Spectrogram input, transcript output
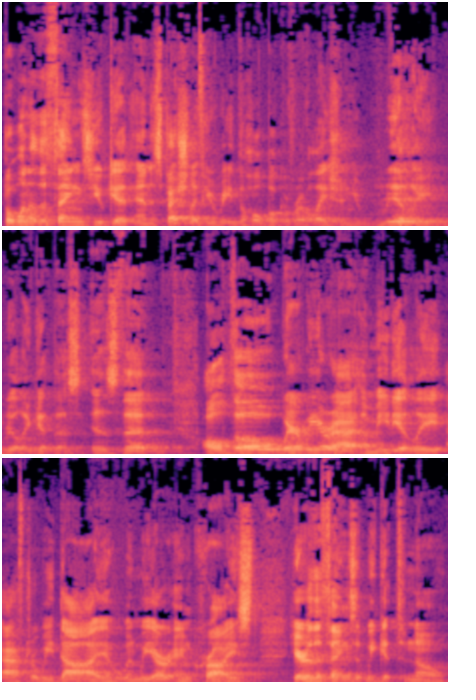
But one of the things you get, and especially if you read the whole book of Revelation, you really, really get this, is that although where we are at immediately after we die, when we are in Christ, here are the things that we get to know.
